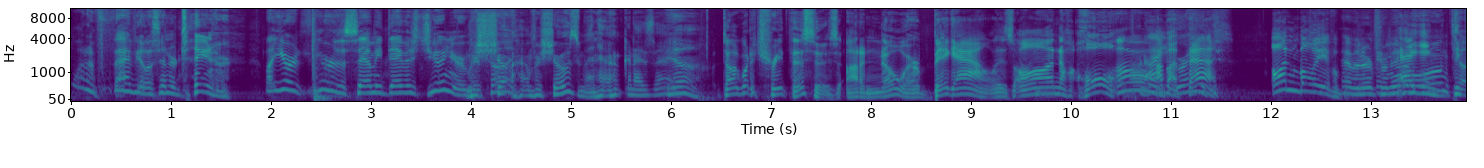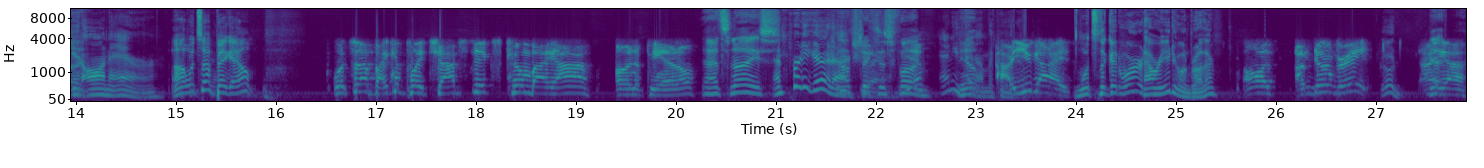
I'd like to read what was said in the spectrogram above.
What a fabulous entertainer! Like you're you're the Sammy Davis Jr. of I'm a, your show. I'm a showsman. How can I say? Yeah. Doug, what a treat this is. Out of nowhere, Big Al is on hold. Oh, How about great. that? Unbelievable. Haven't heard from him in a Begging long to time. get on air. Uh, what's up, Big Al? What's up? I can play chopsticks, kumbaya on the piano. That's nice. That's pretty good, actually. Chopsticks is fun. Anything Yep. on the How piano. are you guys? What's the good word? How are you doing, brother? Oh, I'm doing great. Good. I Yeah, uh,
